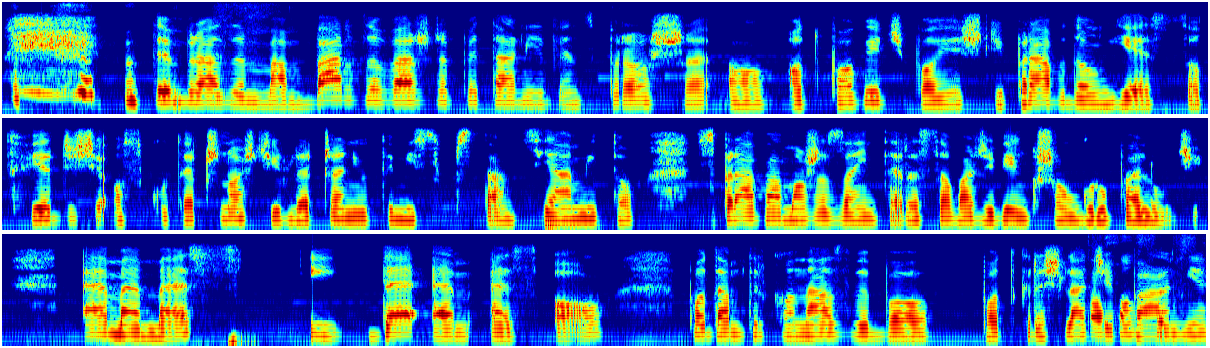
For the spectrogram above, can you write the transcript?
Tym razem mam bardzo ważne pytanie, więc proszę o odpowiedź, bo jeśli prawdą jest, co twierdzi się o skuteczności w leczeniu tymi substancjami, to sprawa może zainteresować większą grupę ludzi. MMS i DMSO, podam tylko nazwy, bo podkreślacie panie,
